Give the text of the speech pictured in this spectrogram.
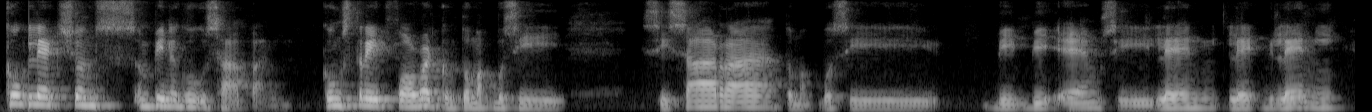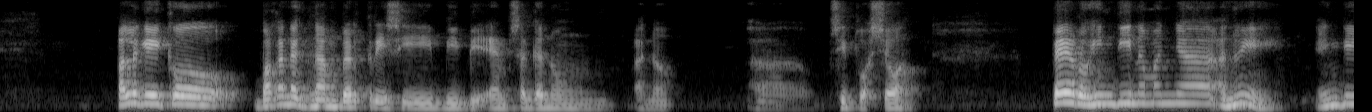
kung elections ang pinag-uusapan, kung straightforward, kung tumakbo si si Sara, tumakbo si BBM, si Len, Le- Lenny, palagay ko baka nag number 3 si BBM sa ganong ano ah, sitwasyon. Pero hindi naman niya ano eh, hindi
